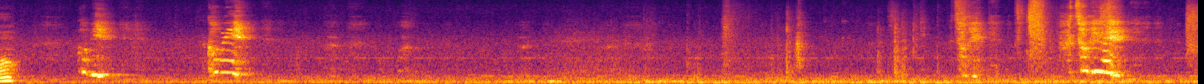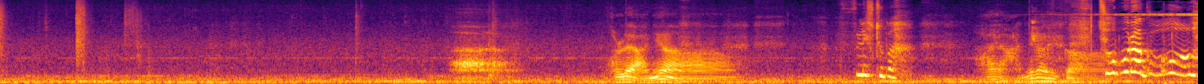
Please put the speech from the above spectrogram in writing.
어? 거미, 거미. 저기, 저기. 벌레 아니야. 플래시 줘봐. 아예 아니라니까. 줘보라고.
